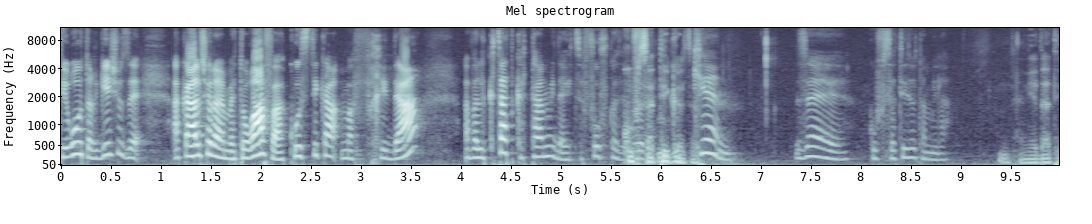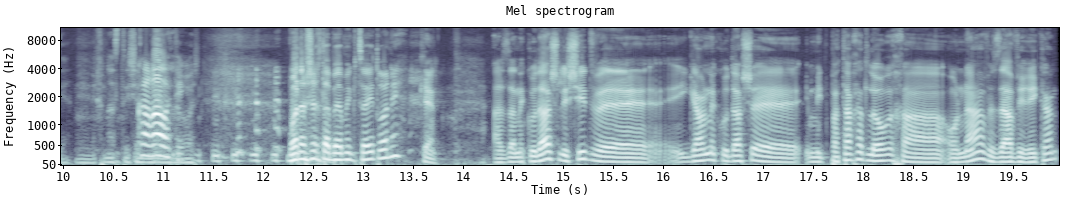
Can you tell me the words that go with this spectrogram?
תראו, תרגישו, זה, הקהל שלהם מטורף, האקוסטיקה מפחידה, אבל קצת קטן מדי, צפוף כזה. קופסתי לא כזה. כן, זה קופסתי זאת המילה. אני ידעתי, אני נכנסתי שם. קרא אותי. לראש. בוא נמשיך לדבר מקצועית, רוני. כן. אז הנקודה השלישית, והיא גם נקודה שמתפתחת לאורך העונה, וזה אבי ריקן,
